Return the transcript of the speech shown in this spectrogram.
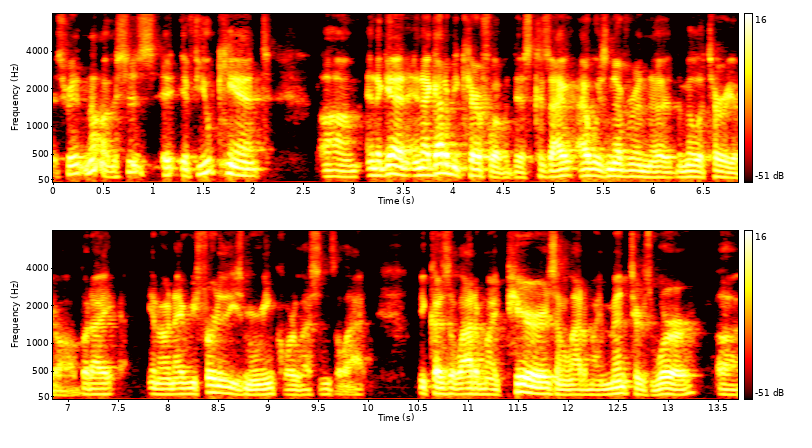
It's really, no, this is, if you can't um, and again, and I got to be careful about this because I, I was never in the, the military at all, but I, you know, and I refer to these Marine Corps lessons a lot because a lot of my peers and a lot of my mentors were uh,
